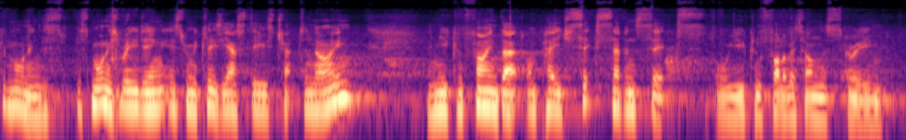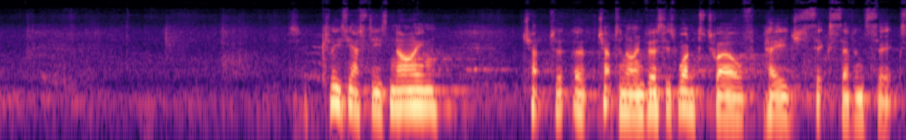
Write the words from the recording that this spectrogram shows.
Good morning. This, this, morning's reading is from Ecclesiastes chapter 9, and you can find that on page 676, or you can follow it on the screen. So Ecclesiastes 9, chapter, uh, chapter 9, verses 1 to 12, page 676.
